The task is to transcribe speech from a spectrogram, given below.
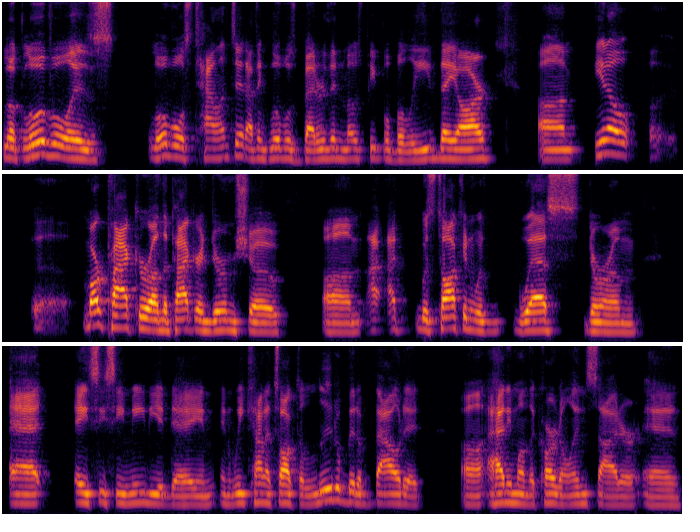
look, Louisville is Louisville's talented. I think Louisville's better than most people believe they are. Um, you know, uh, Mark Packer on the Packer and Durham show. Um, I, I, was talking with Wes Durham at ACC Media Day, and, and we kind of talked a little bit about it. Uh, I had him on the Cardinal Insider, and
